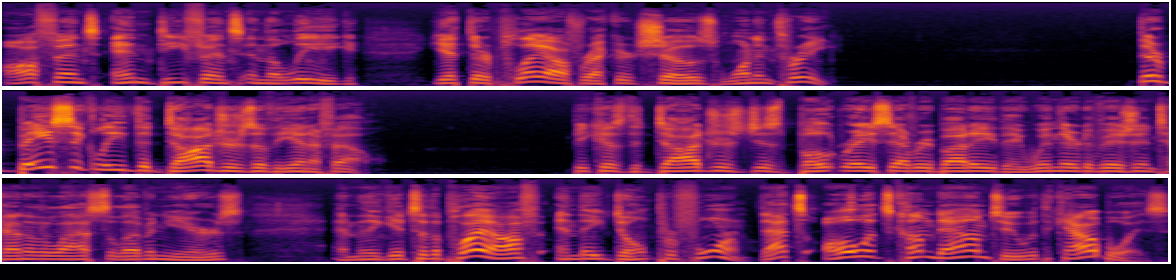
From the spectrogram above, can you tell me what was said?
offense and defense in the league, yet their playoff record shows one and three. They're basically the Dodgers of the NFL because the Dodgers just boat race everybody. They win their division 10 of the last 11 years, and they get to the playoff and they don't perform. That's all it's come down to with the Cowboys.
